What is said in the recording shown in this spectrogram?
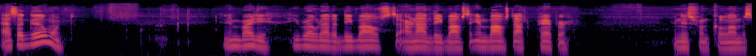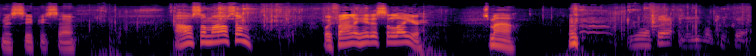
That's a good one. And then Brady, he rolled out a debossed, or not debossed, embossed Dr. Pepper. And it's from Columbus, Mississippi, so. Awesome, awesome. We finally hit us a layer. Smile. You want that? Yeah, you gonna keep that.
